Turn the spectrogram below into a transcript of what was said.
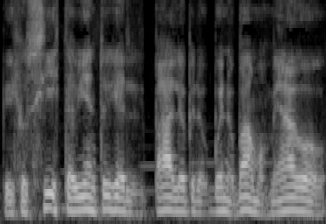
Que dijo, sí, está bien, estoy al palo, pero bueno, vamos, me hago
